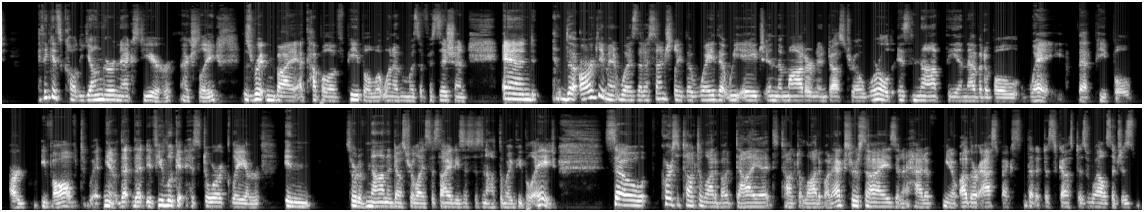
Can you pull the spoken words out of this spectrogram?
I think it's called Younger Next Year, actually, is written by a couple of people, but one of them was a physician. And the argument was that essentially the way that we age in the modern industrial world is not the inevitable way that people are evolved with. You know, that, that if you look at historically or in sort of non industrialized societies, this is not the way people age. So, of course, it talked a lot about diet, talked a lot about exercise, and it had a, you know other aspects that it discussed as well, such as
